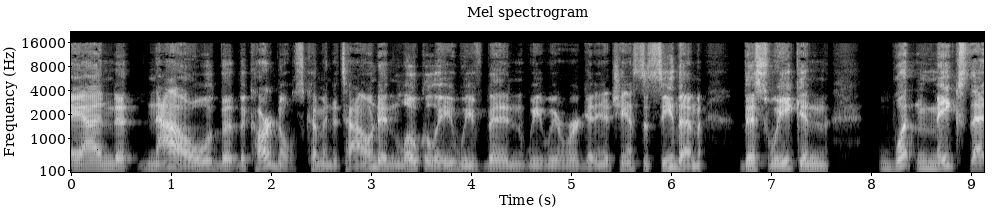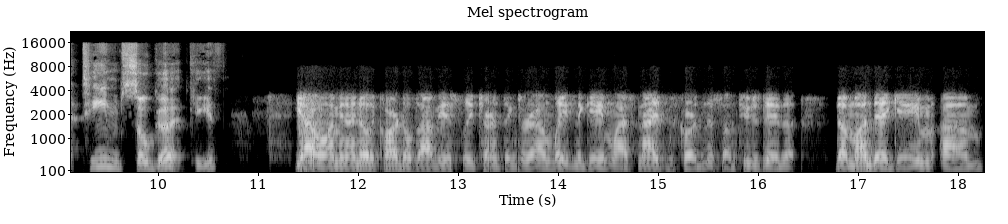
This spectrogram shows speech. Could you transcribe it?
And now the, the Cardinals come into town, and locally we've been we, we're getting a chance to see them this week. And what makes that team so good, Keith? Yeah, well, I mean, I know the Cardinals obviously turned things around late in the game last night. Recording this on Tuesday, the the Monday game um,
